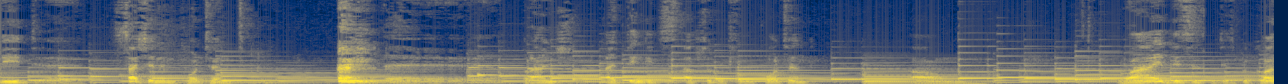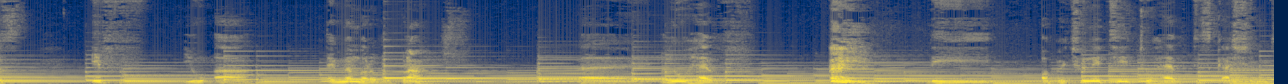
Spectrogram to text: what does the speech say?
lead uh, such an important uh, branch. I think it's absolutely important. Um, why this is it is because if you are a member of the branch, uh, you have the opportunity to have discussions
